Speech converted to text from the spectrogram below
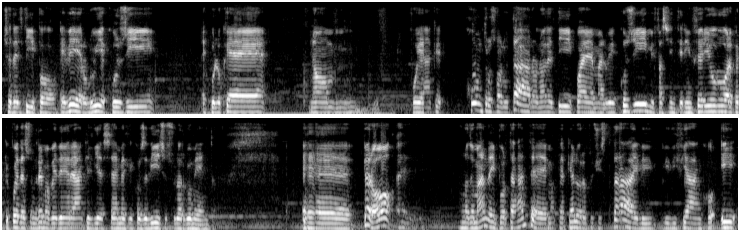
Cioè del tipo, è vero, lui è così, è quello che è, no? Mm, puoi anche controsvalutarlo, no? Del tipo, eh, ma lui è così, mi fa sentire inferiore, perché poi adesso andremo a vedere anche il DSM che cosa dice sull'argomento. Eh, però eh, una domanda importante è ma perché allora tu ci stai lì, lì di fianco? E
